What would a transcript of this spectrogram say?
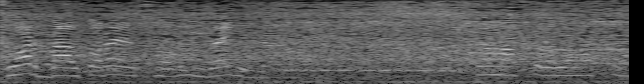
শোয়ার বাল তোরা সব যাই বলবে মাফ করো মাফ করো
